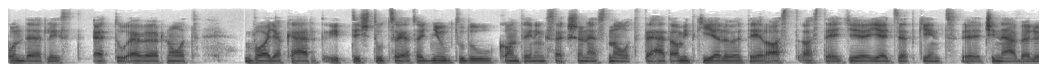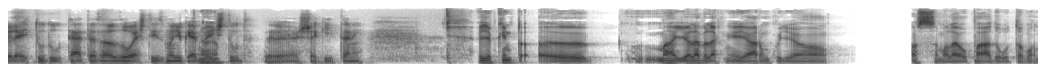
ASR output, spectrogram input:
Wunderlist, add to Evernote, vagy akár itt is tudsz olyat, hogy new to do containing section as note, tehát amit kijelöltél, azt, azt egy jegyzetként csinál belőle egy tudó, tehát ez az OS 10 mondjuk ebbe is tud segíteni. Egyébként már a leveleknél járunk, ugye a, azt hiszem a Leopard óta van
